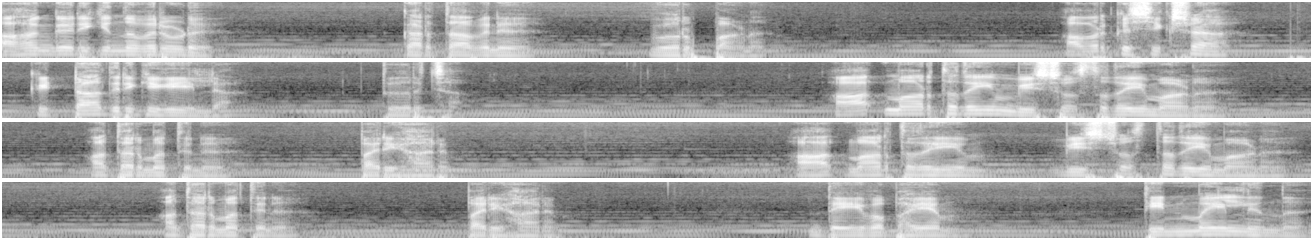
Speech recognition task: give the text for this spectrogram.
അഹങ്കരിക്കുന്നവരോട് കർത്താവിന് വെറുപ്പാണ്. അവർക്ക് ശിക്ഷ കിട്ടാതിരിക്കുകയില്ല തീർച്ച. ആത്മാർത്ഥതയും വിശ്വസ്തതയുമാണ് അധർമ്മത്തിന് പരിഹാരം. ആത്മാർത്ഥതയും വിശ്വസ്തതയുമാണ് അധർമ്മത്തിന് പരിഹാരം. ദൈവഭയം തിന്മയിൽ നിന്ന്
